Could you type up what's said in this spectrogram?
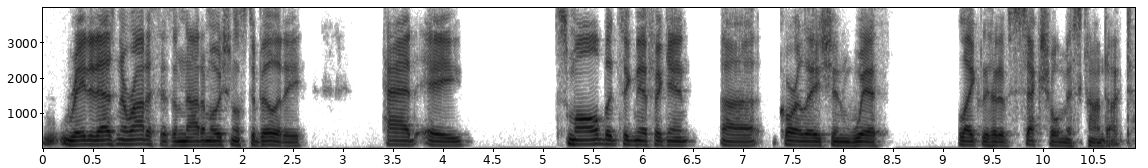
rated as neuroticism, not emotional stability, had a small but significant uh, correlation with likelihood of sexual misconduct.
